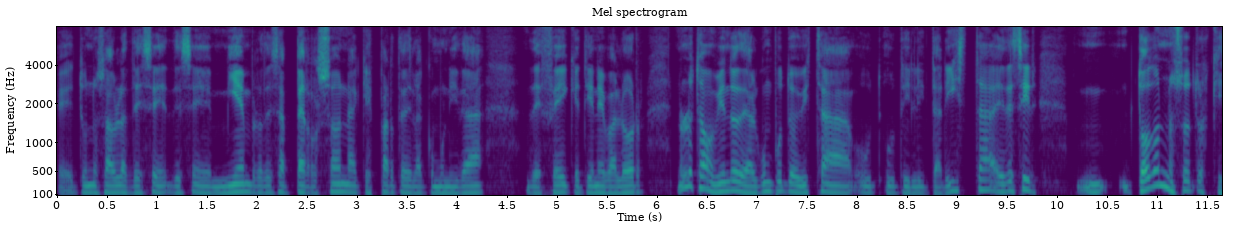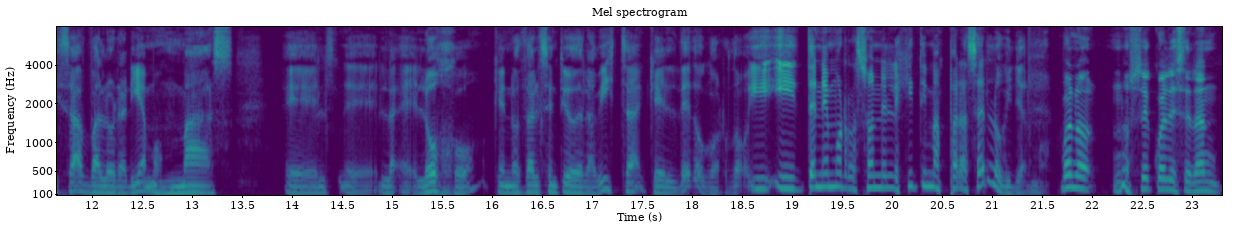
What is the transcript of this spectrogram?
eh, tú nos hablas de ese, de ese miembro, de esa persona que es parte de la comunidad de fe y que tiene valor. ¿No lo estamos viendo desde algún punto de vista utilitarista? Es decir, mm, todos nosotros quizás valoraríamos más el, eh, el, ojo que nos da el sentido de la vista que el dedo gordo. Y, tenemos razones legítimas para hacerlo, Guillermo. Bueno, no sé cuáles serán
